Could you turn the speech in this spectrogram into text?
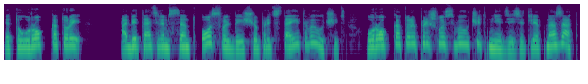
Это урок, который обитателям Сент-Освальда еще предстоит выучить, урок, который пришлось выучить мне десять лет назад.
